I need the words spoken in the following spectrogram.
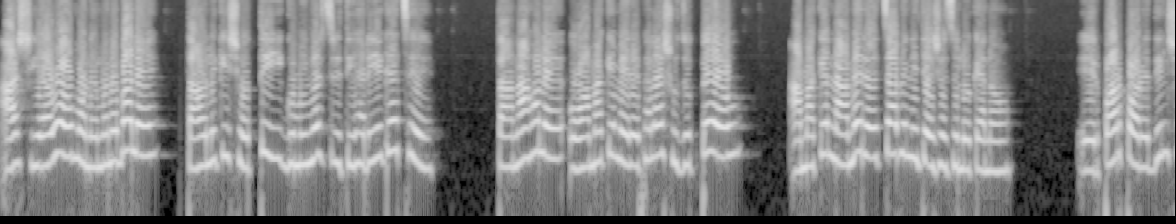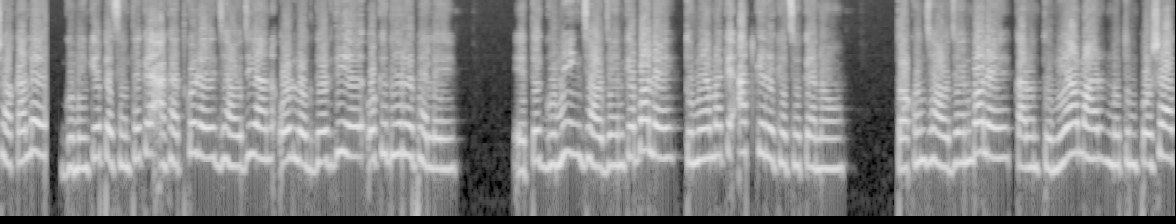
আর শিয়াও মনে মনে বলে, তাহলে কি সত্যিই গুমিংয়ের স্মৃতি হারিয়ে গেছে? তা না হলে ও আমাকে মেরে ফেলার সুযোগ পেয়েও আমাকে না মেরে চাবি নিতে এসেছিল কেন? এরপর পরের দিন সকালে গুমিংকে পেছন থেকে আঘাত করে ঝাউজিয়ান ওর লোকদের দিয়ে ওকে ধরে ফেলে। এতে গুমিং ঝাউজিয়ানকে বলে, তুমি আমাকে আটকে রেখেছো কেন? তখন ঝাউজিয়ান বলে, কারণ তুমি আমার নতুন পোশাক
